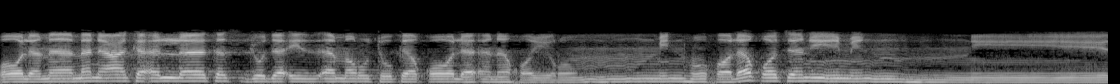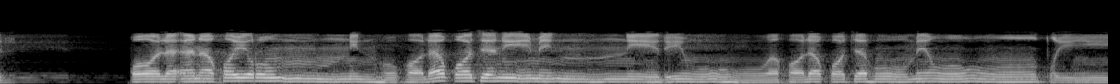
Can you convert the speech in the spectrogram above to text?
قال ما منعك ألا تسجد إذ أمرتك؟ قال أنا خير منه خلقتني من نير. قال أنا خير منه خلقتني من نير وخلقته من طين.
